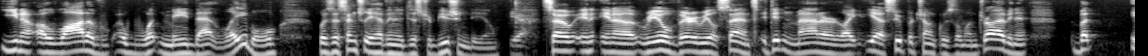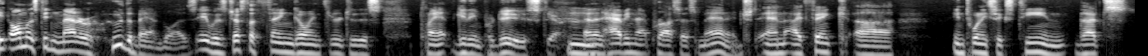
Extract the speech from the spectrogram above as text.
you know a lot of what made that label was essentially having a distribution deal. Yeah. So in in a real, very real sense, it didn't matter. Like, yeah, Superchunk was the one driving it, but it almost didn't matter who the band was. It was just a thing going through to this plant getting produced, Yeah. and then having that process managed. And I think uh, in 2016, that's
